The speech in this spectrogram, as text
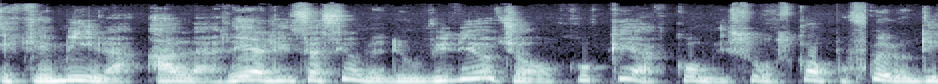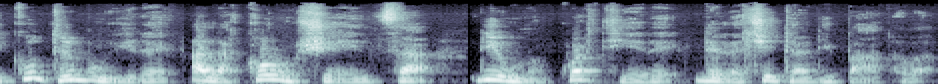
e che mira alla realizzazione di un videogioco che ha come suo scopo quello di contribuire alla conoscenza di un quartiere della città di Padova.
